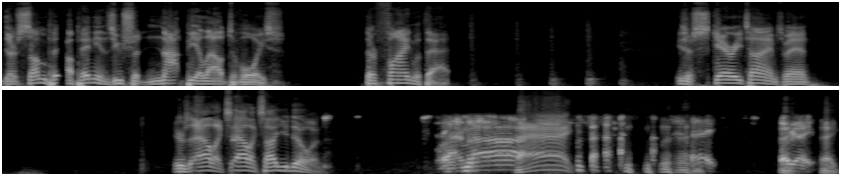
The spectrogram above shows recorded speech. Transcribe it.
there's some opinions you should not be allowed to voice. They're fine with that. These are scary times, man. Here's Alex. Alex, how you doing? I'm. Hey. hey. Okay. Hey.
